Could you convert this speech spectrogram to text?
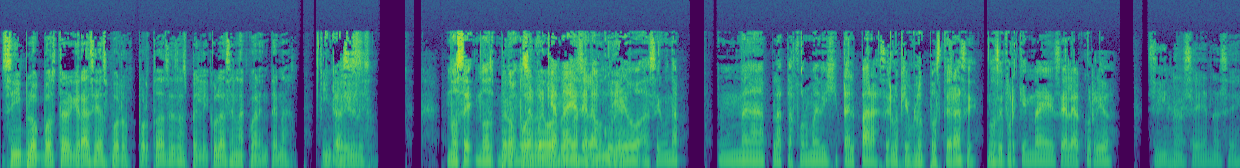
Sí, Blockbuster, gracias por, por todas esas películas en la cuarentena. Increíbles. No sé, no, Espero no sé por qué a nadie se le ha día. ocurrido hacer una, una plataforma digital para hacer lo que Blockbuster hace. No sé por qué a nadie se le ha ocurrido. Sí, no sé, no sé.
